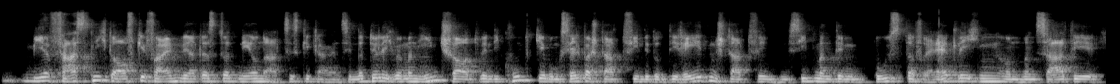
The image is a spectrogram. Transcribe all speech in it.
mir fast nicht aufgefallen wäre, dass dort Neonazis gegangen sind. Natürlich, wenn man hinschaut, wenn die Kundgebung selber stattfindet und die Reden stattfinden, sieht man den Bus der Freiheitlichen und man sah die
